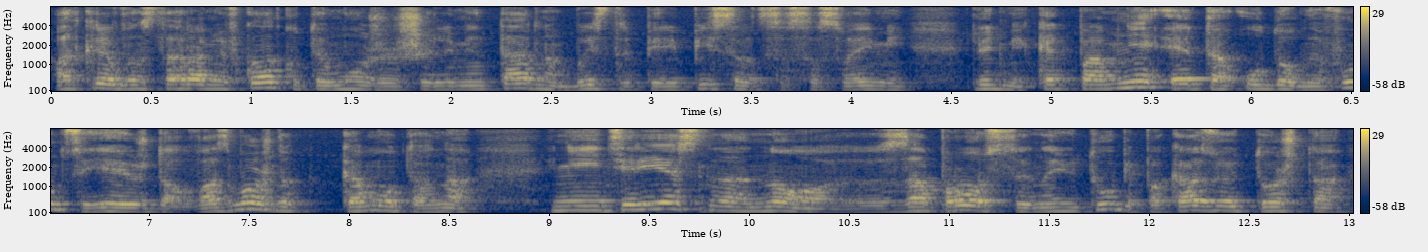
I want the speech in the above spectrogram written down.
открыв в Инстаграме вкладку, ты можешь элементарно быстро переписываться со своими людьми. Как по мне, это удобная функция, я ее ждал. Возможно, кому-то она неинтересна, но запросы на YouTube показывают то, что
